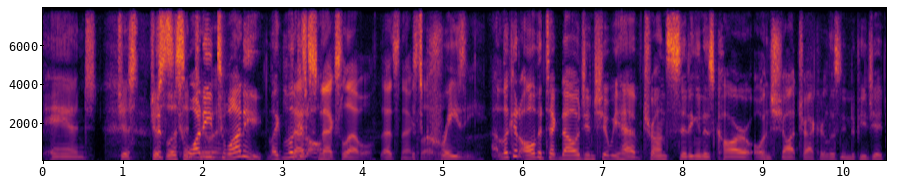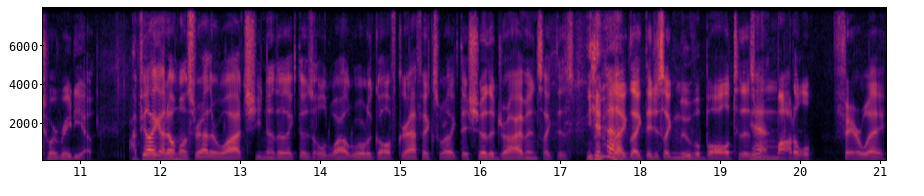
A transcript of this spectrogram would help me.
and just just it's listen. to it. 2020. Like look That's at all, next level. That's next It's level. crazy. Uh, look at all the technology and shit we have. tron sitting in his car on Shot Tracker listening to PGA Tour radio. I feel like I'd almost rather watch, you know, the like those old Wild World of Golf graphics where like they show the drive and it's like this, Yeah. like like they just like move a ball to this Yeah. model fairway.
